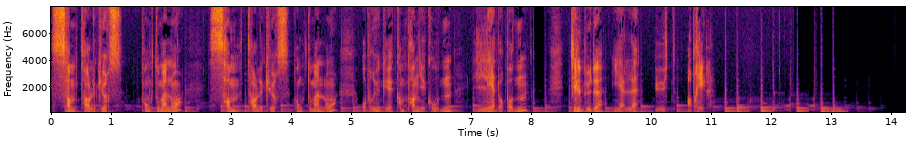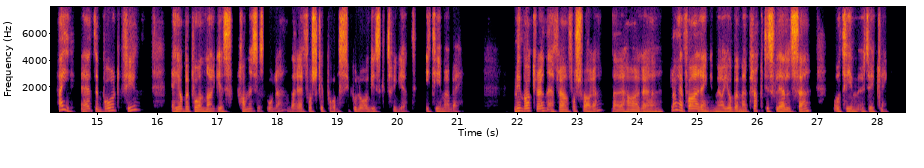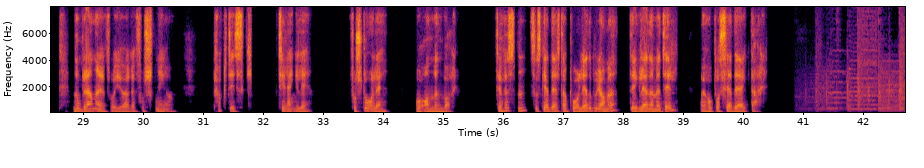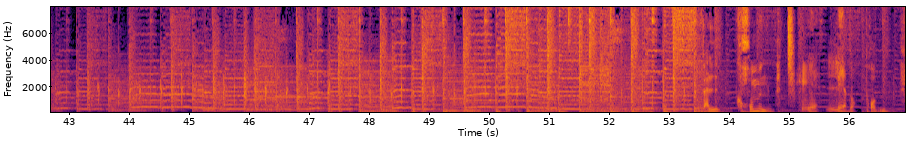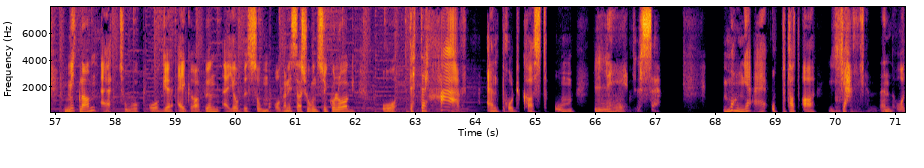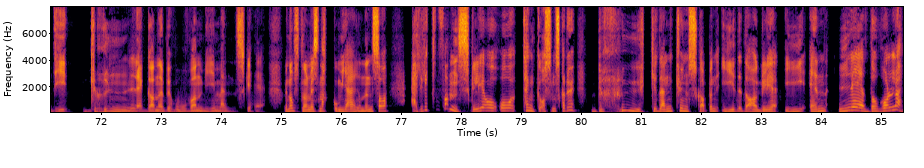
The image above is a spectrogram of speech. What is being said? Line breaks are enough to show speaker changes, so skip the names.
samtalekurs.no, samtalekurs.no, og bruke kampanjekoden LEDERPODDEN. Tilbudet gjelder ut april.
Hei, jeg heter Bård Fyn. Jeg jobber på Norges handelshøyskole, der jeg forsker på psykologisk trygghet i teamarbeid. Min bakgrunn er fra Forsvaret, der jeg har lang erfaring med å jobbe med praktisk ledelse og teamutvikling. Nå brenner jeg for å gjøre forskninga praktisk tilgjengelig, forståelig og anvendbar. Til høsten skal jeg delta på lederprogrammet. Det gleder jeg meg til, og jeg håper å se deg der.
Velkommen til Lederpodden. Mitt navn er Tor Åge Eikrapen. Jeg jobber som organisasjonspsykolog, og dette her er en podkast om ledelse. Mange er opptatt av hjernen og de grunnleggende behovene vi mennesker har. Men ofte når vi snakker om hjernen, så er det litt vanskelig å, å tenke hvordan skal du bruke den kunnskapen i det daglige i en lederrolle?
